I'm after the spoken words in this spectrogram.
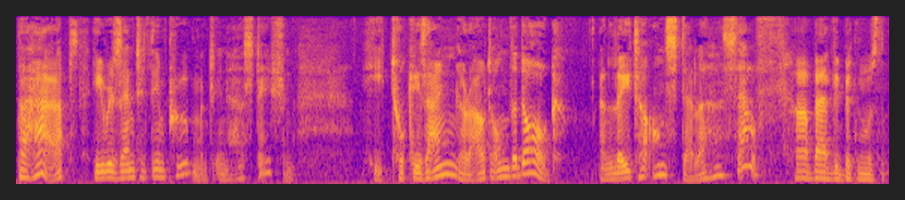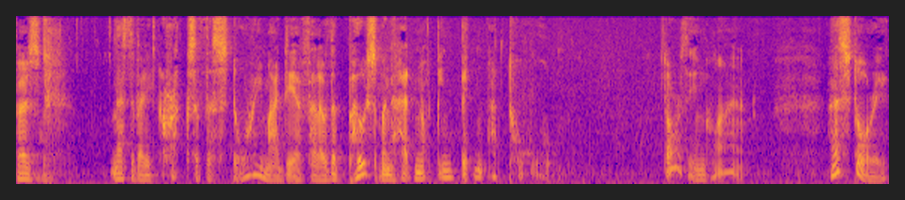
Perhaps he resented the improvement in her station. He took his anger out on the dog, and later on Stella herself. How badly bitten was the postman? That's the very crux of the story, my dear fellow. The postman had not been bitten at all. Dorothy inquired. Her story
